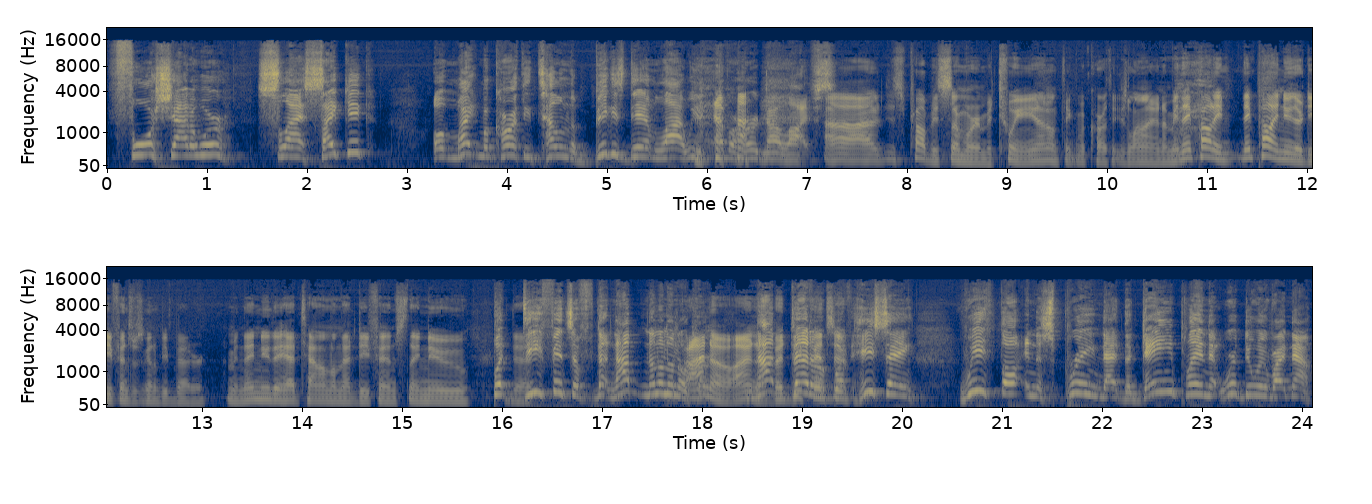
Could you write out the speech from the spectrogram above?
foreshadower slash psychic, or Mike McCarthy telling the biggest damn lie we've ever heard in our lives? Uh, it's probably somewhere in between. I don't think McCarthy's lying. I mean, they probably they probably knew their defense was going to be better. I mean, they knew they had talent on that defense. They knew. But that- defensive, not, not no no no no. I know, I know, Not but better, defensive- but he's saying we thought in the spring that the game plan that we're doing right now,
